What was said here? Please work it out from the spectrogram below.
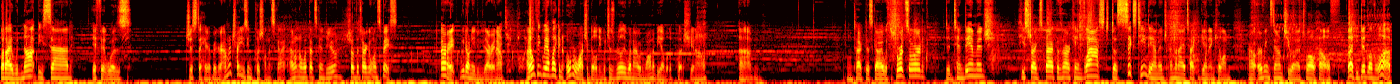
but I would not be sad if it was just a hair bigger. I'm gonna try using push on this guy. I don't know what that's gonna do. Shove the target one space. All right, we don't need to do that right now. I don't think we have like an Overwatch ability, which is really when I would want to be able to push. You know. Um, Attack this guy with a short sword. Did 10 damage. He strikes back with an arcane blast, does 16 damage, and then I attack again and kill him. Wow, Irving's down to uh, 12 health, but he did level up.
